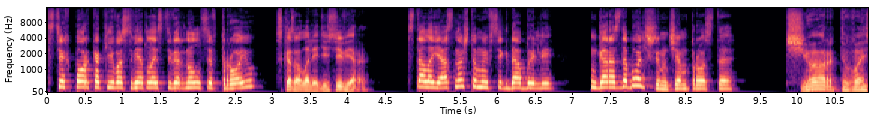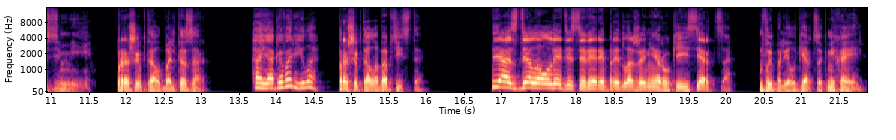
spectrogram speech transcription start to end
«С тех пор, как его светлость вернулся в Трою, — сказала леди Севера, — стало ясно, что мы всегда были гораздо большим, чем просто...» «Черт возьми!» — прошептал Бальтазар. «А я говорила», — прошептала Баптиста. «Я сделал леди Севере предложение руки и сердца», — выпалил герцог Михаэль.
